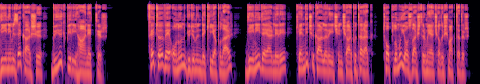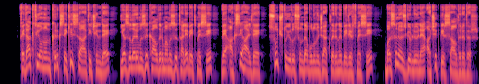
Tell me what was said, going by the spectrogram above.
dinimize karşı büyük bir ihanettir. FETÖ ve onun güdümündeki yapılar, dini değerleri kendi çıkarları için çarpıtarak toplumu yozlaştırmaya çalışmaktadır. Fedaktio'nun 48 saat içinde yazılarımızı kaldırmamızı talep etmesi ve aksi halde suç duyurusunda bulunacaklarını belirtmesi, basın özgürlüğüne açık bir saldırıdır.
